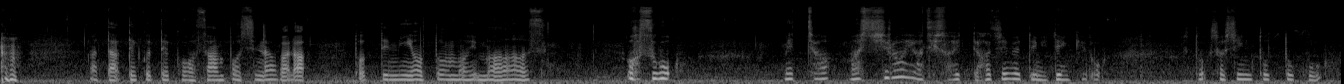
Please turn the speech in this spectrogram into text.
またテクテクお散歩しながら撮ってみようと思います。あすごめっちゃ真っ白いアジサイって初めて見てんけどちょっと写真撮っとこう。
